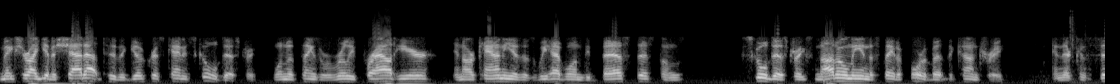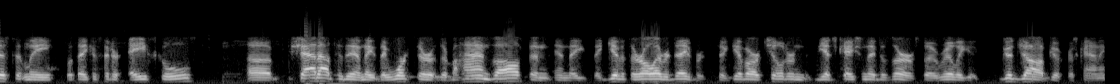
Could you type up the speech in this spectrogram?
make sure I give a shout out to the Gilchrist County School District. One of the things we're really proud here in our county is, is we have one of the best systems, school districts, not only in the state of Florida but the country, and they're consistently what they consider A schools. uh, shout out to them. They they work their their behinds off and and they they give it their all every day to give our children the education they deserve. So really good job, Gilchrist County.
